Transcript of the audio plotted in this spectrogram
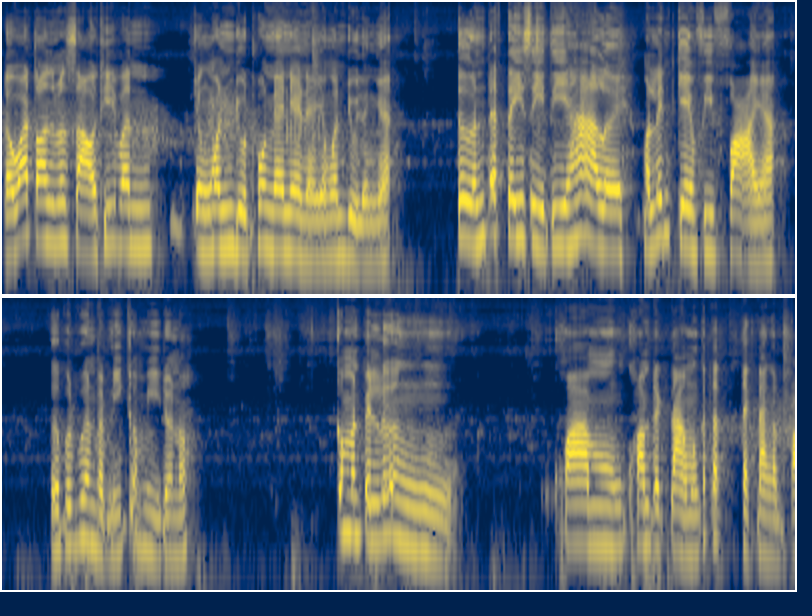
แต่ว่าตอนวันเสาร์ที่วันอย่างวันหยุดพวกเนี้ยเนี่ยเนี่ยอย่างวันหยุดอย่างเงี้ย ตื่นแต่ตีสี่ตีห้าเลยมาเล่นเกมฟรีไฟร์อะเออเพื่อนๆแบบนี้ก็มีด้วยเนาะก็มันเป็นเรื่องความความแตกต่างมันก็จะแตกต่างกันไป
